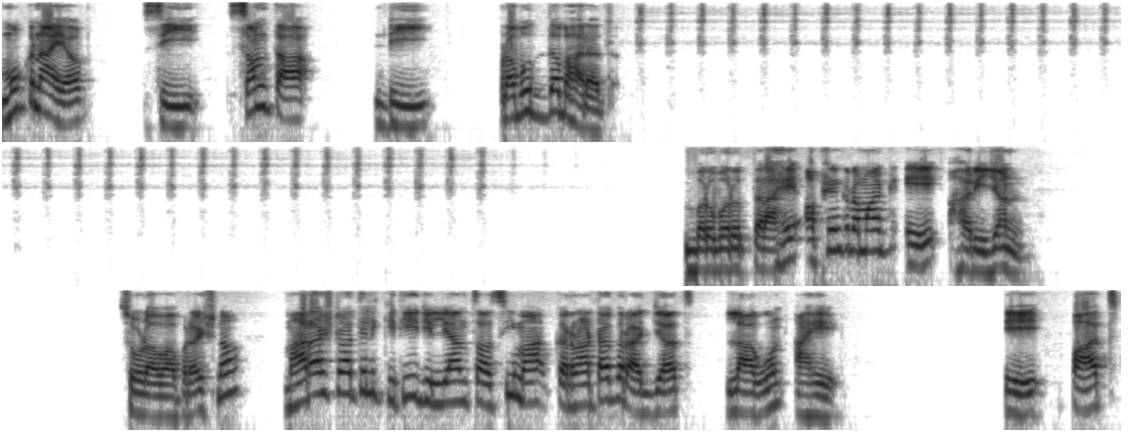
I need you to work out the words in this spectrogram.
Mooknayak C. Samata D. Prabuddha Bharat. बरोबर उत्तर आहे. ऑप्शन क्रमांक ए. हरिजन. सोळावा प्रश्न. महाराष्ट्रातील किती जिल्ह्यांचा सीमा कर्नाटक राज्यात लागून आहे. ए पाच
